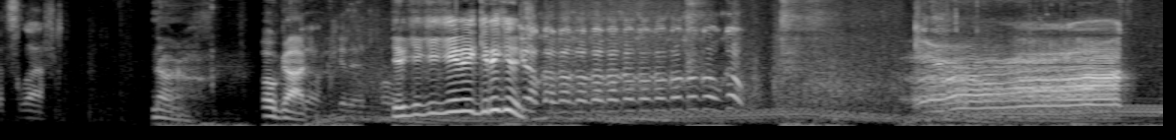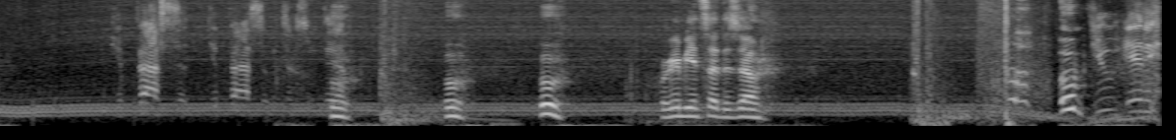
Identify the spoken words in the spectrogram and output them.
That's left. No, no. Oh god. Go, get in. Get get it, get it, get it, get it. Go, go, go, go, go, go, go, go, go, go, go, go. Get past it. Get past it. We took some damage. Ooh. Ooh. Ooh. We're gonna be inside the zone. Oop. You idiot.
